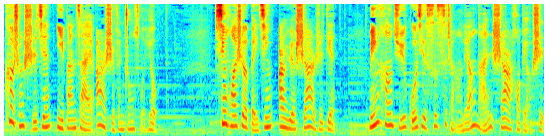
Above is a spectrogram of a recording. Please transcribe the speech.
课程时间一般在二十分钟左右。新华社北京二月十二日电。民航局国际司司长梁楠十二号表示，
